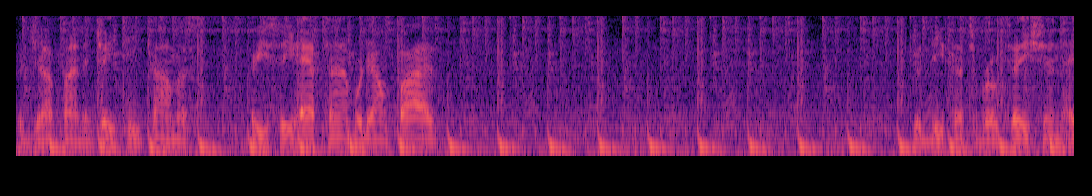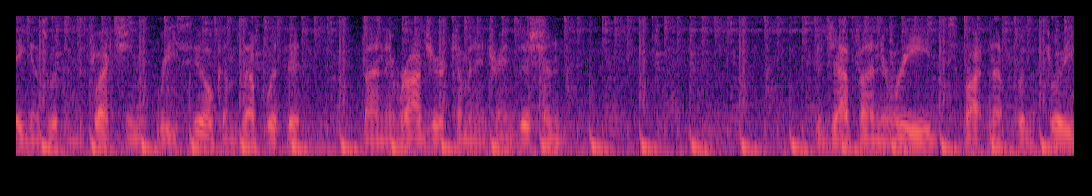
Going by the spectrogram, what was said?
Good job finding JT Thomas. There you see halftime, we're down five. Good defensive rotation. Hagins with the deflection. Reese Hill comes up with it. Finding Roger coming in transition. Good job finding Reed, spotting up for the three.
